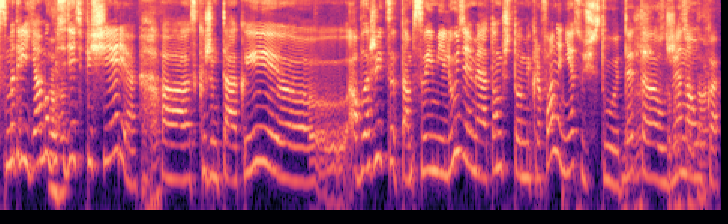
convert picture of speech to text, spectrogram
Смотри, я могу сидеть в пещере, а, скажем так, и э, обложиться там своими иллюзиями о том, что микрофона не существует. Можешь, это уже наука.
